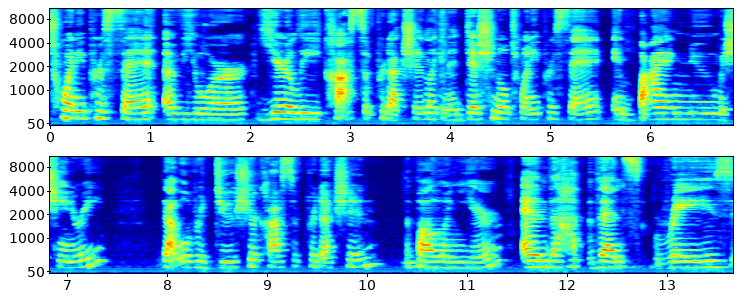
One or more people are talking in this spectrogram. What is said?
20% of your yearly costs of production, like an additional 20% in buying new machinery that will reduce your cost of production the following year and the, thence raise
